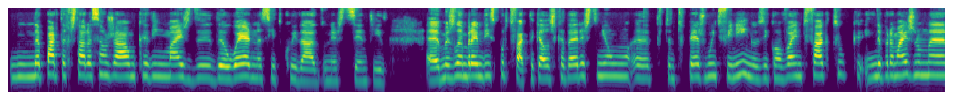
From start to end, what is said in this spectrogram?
na parte da restauração já há um bocadinho mais de, de awareness e de cuidado neste sentido. Uh, mas lembrei-me disso porque, de facto, aquelas cadeiras tinham, uh, portanto, pés muito fininhos e convém, de facto, que, ainda para mais numa,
